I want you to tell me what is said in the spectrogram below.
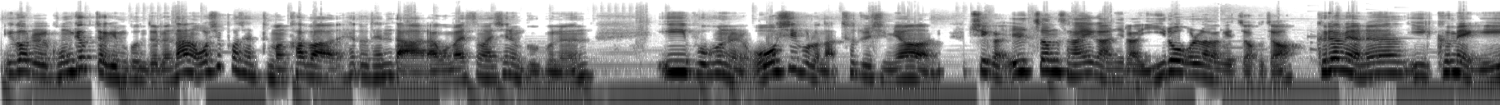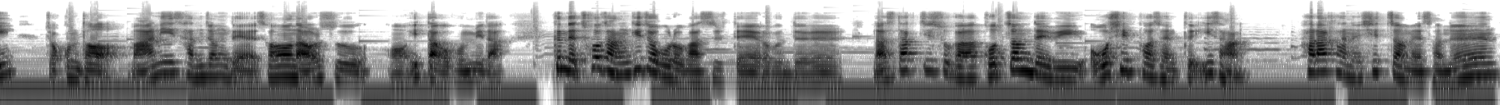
이거를 공격적인 분들은 나는 50%만 커버해도 된다라고 말씀하시는 부분은 이 부분을 50으로 낮춰주시면 수치가 1.42가 아니라 2로 올라가겠죠, 그죠? 그러면은 이 금액이 조금 더 많이 산정돼서 나올 수 어, 있다고 봅니다. 근데 초장기적으로 봤을 때 여러분들 나스닥 지수가 고점 대비 50% 이상 하락하는 시점에서는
